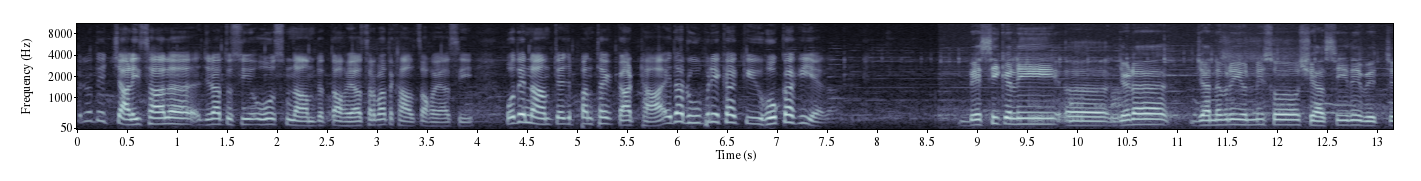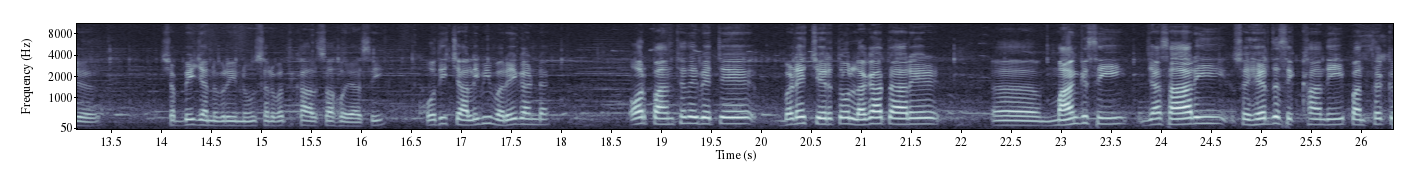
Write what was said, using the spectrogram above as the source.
ਪਹਿਲਾਂ ਤੇ 40 ਸਾਲ ਜਿਹੜਾ ਤੁਸੀਂ ਉਸ ਨਾਮ ਦਿੱਤਾ ਹੋਇਆ, ਸਰਬੱਤ ਖਾਲਸਾ ਹੋਇਆ ਸੀ, ਉਹਦੇ ਨਾਮ ਤੇ ਅੱਜ ਪੰਥਕ ਇਕੱਠ ਆ। ਇਹਦਾ ਰੂਪਰੇਖਾ ਕੀ, ਹੋਕਾ ਕੀ ਹੈ ਇਹਦਾ? ਬੇਸਿਕਲੀ ਜਿਹੜਾ ਜਨਵਰੀ 1986 ਦੇ ਵਿੱਚ 26 ਜਨਵਰੀ ਨੂੰ ਸਰਬੱਤ ਖਾਲਸਾ ਹੋਇਆ ਸੀ, ਉਹਦੀ 40ਵੀਂ ਵਰੇਗੰਢ ਹੈ। ਔਰ ਪੰਥ ਦੇ ਵਿੱਚ ਬੜੇ ਚਿਰ ਤੋਂ ਲਗਾਤਾਰ ਇਹ ਮੰਗ ਸੀ ਜਾਂ ਸਾਰੀ ਸੁਹਿਰਦ ਸਿੱਖਾਂ ਦੀ, ਪੰਥਕ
